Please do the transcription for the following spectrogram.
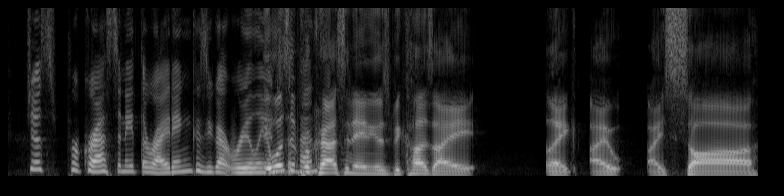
just procrastinate the writing because you got really? it wasn't procrastinating. It was because I, like, I I saw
